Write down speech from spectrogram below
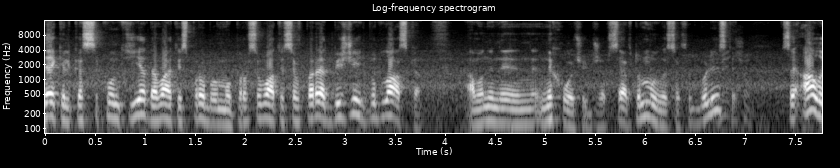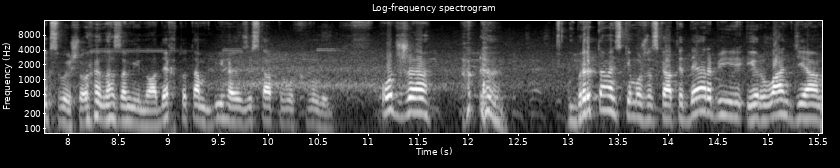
декілька секунд є. Давайте спробуємо просуватися вперед. Біжіть, будь ласка. А вони не, не, хочуть вже. Все, втомилися футболісти. Це Алекс вийшов на заміну, а дехто там бігає зі стартових хвилин. Отже, британське, можна сказати, дербі, Ірландія,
